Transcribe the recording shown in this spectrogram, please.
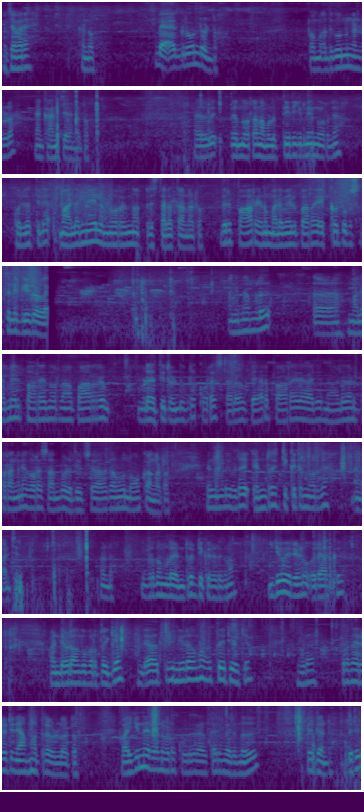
മച്ചവരെ കണ്ടോ? ബാക്ക്ഗ്രൗണ്ട് കണ്ടോ? അപ്പം അതുകൊന്നും കണ്ടുകൂടാ ഞാൻ കാണിച്ചു തരാം കേട്ടോ. അതായത് ഇതെന്ന് പറഞ്ഞാൽ നമ്മൾ എത്തിയിരിക്കുന്നതെന്ന് പറഞ്ഞാൽ കൊല്ലത്തിലെ മലമേൽ എന്ന് പറയുന്ന ഒരു സ്ഥലത്താണ് കേട്ടോ. ഇതൊരു പാറയാണ്. മലമേൽ പാറ എക്കോ ടൂറിസത്തിന്റെ കീഴിലുള്ള. അങ്ങനെ നമ്മൾ മലമേൽ പാറ എന്ന് പറഞ്ഞാൽ ആ പാറ ഇവിടെ എത്തിയിട്ടുണ്ട്. ഇവിടെ കുറേ സ്ഥലവും വേറെ പാറയുടെ കാര്യം നാടുകാണി പാറ അങ്ങനെ കുറേ സംഭവം എടുത്തു അതൊക്കെ നമുക്ക് നോക്കാം കേട്ടോ. നമ്മൾ ഇവിടെ എൻട്രി ടിക്കറ്റ് എന്ന് പറഞ്ഞാൽ ഞാൻ കാണിച്ചു തരാം. കണ്ടോ? ഇവിടെ നമ്മൾ എൻട്രി ടിക്കറ്റ് എടുക്കണം. ഇരുപത് രൂപയാണ് ഒരാൾക്ക്. വണ്ടി അവിടെ നമുക്ക് പുറത്ത് വയ്ക്കാം. അകത്ത് പിന്നീട് ആകുമ്പോൾ അകത്ത് കയറ്റി വയ്ക്കാം. ഇവിടെ ഇത്ര നേരമായിട്ട് ഞാൻ മാത്രമേ ഉള്ളൂ കേട്ടോ. വൈകുന്നേരമാണ് ഇവിടെ കൂടുതൽ ആൾക്കാരും വരുന്നത്. ഇത് കണ്ടോ? ഇതൊരു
